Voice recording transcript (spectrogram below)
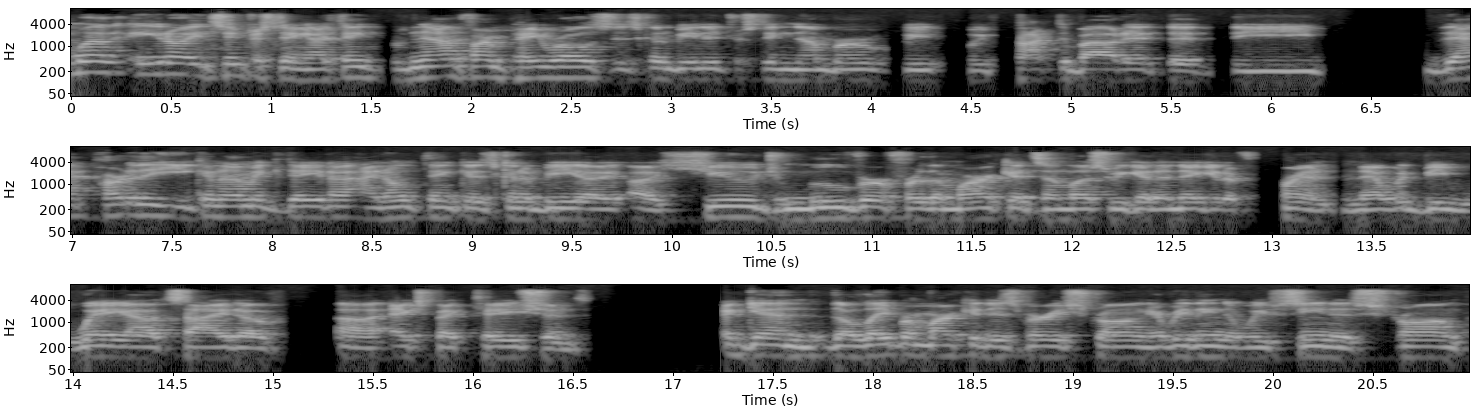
well, you know, it's interesting. I think non-farm payrolls is going to be an interesting number. We we've talked about it that the that part of the economic data, I don't think is going to be a, a, huge mover for the markets unless we get a negative print, and that would be way outside of uh, expectations. Again, the labor market is very strong. Everything that we've seen is strong.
